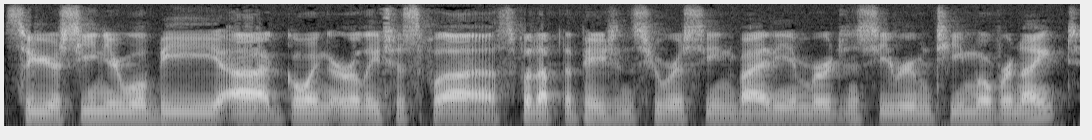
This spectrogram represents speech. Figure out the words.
So your senior will be uh, going early to spl- split up the patients who were seen by the emergency room team overnight.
